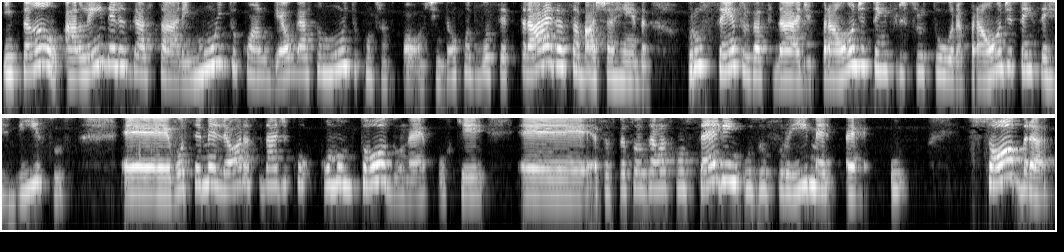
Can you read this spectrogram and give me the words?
Então, além deles gastarem muito com aluguel, gastam muito com transporte. Então, quando você traz essa baixa renda para o centro da cidade, para onde tem infraestrutura, para onde tem serviços, é, você melhora a cidade como um todo, né? Porque é, essas pessoas elas conseguem usufruir, é, sobra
